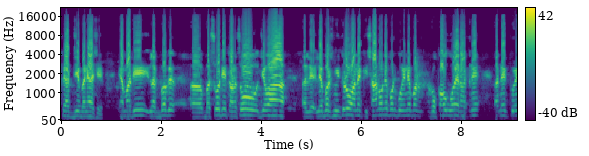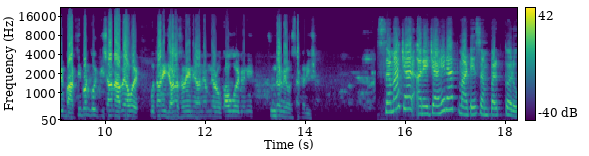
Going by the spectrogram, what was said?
ફ્લેટ જે બન્યા છે. એમાંથી લગભગ બસોથી ત્રણસો જેવા લેબર્સ મિત્રો અને કિસાનોને પણ કોઈને પણ રોકાવું હોય રાત્રે અને કોઈ બહારથી પણ કોઈ કિસાન આવ્યા હોય, પોતાની જણસ લઈને અને એમને રોકાવવું હોય તો એની સુંદર વ્યવસ્થા કરી છે. સમાચાર અને જાહેરાત માટે સંપર્ક કરો.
